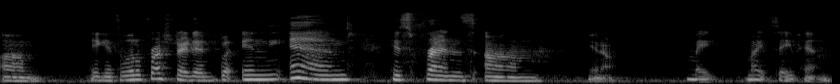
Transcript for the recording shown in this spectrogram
um, he gets a little frustrated, but in the end, his friends, um, you know, might might save him.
